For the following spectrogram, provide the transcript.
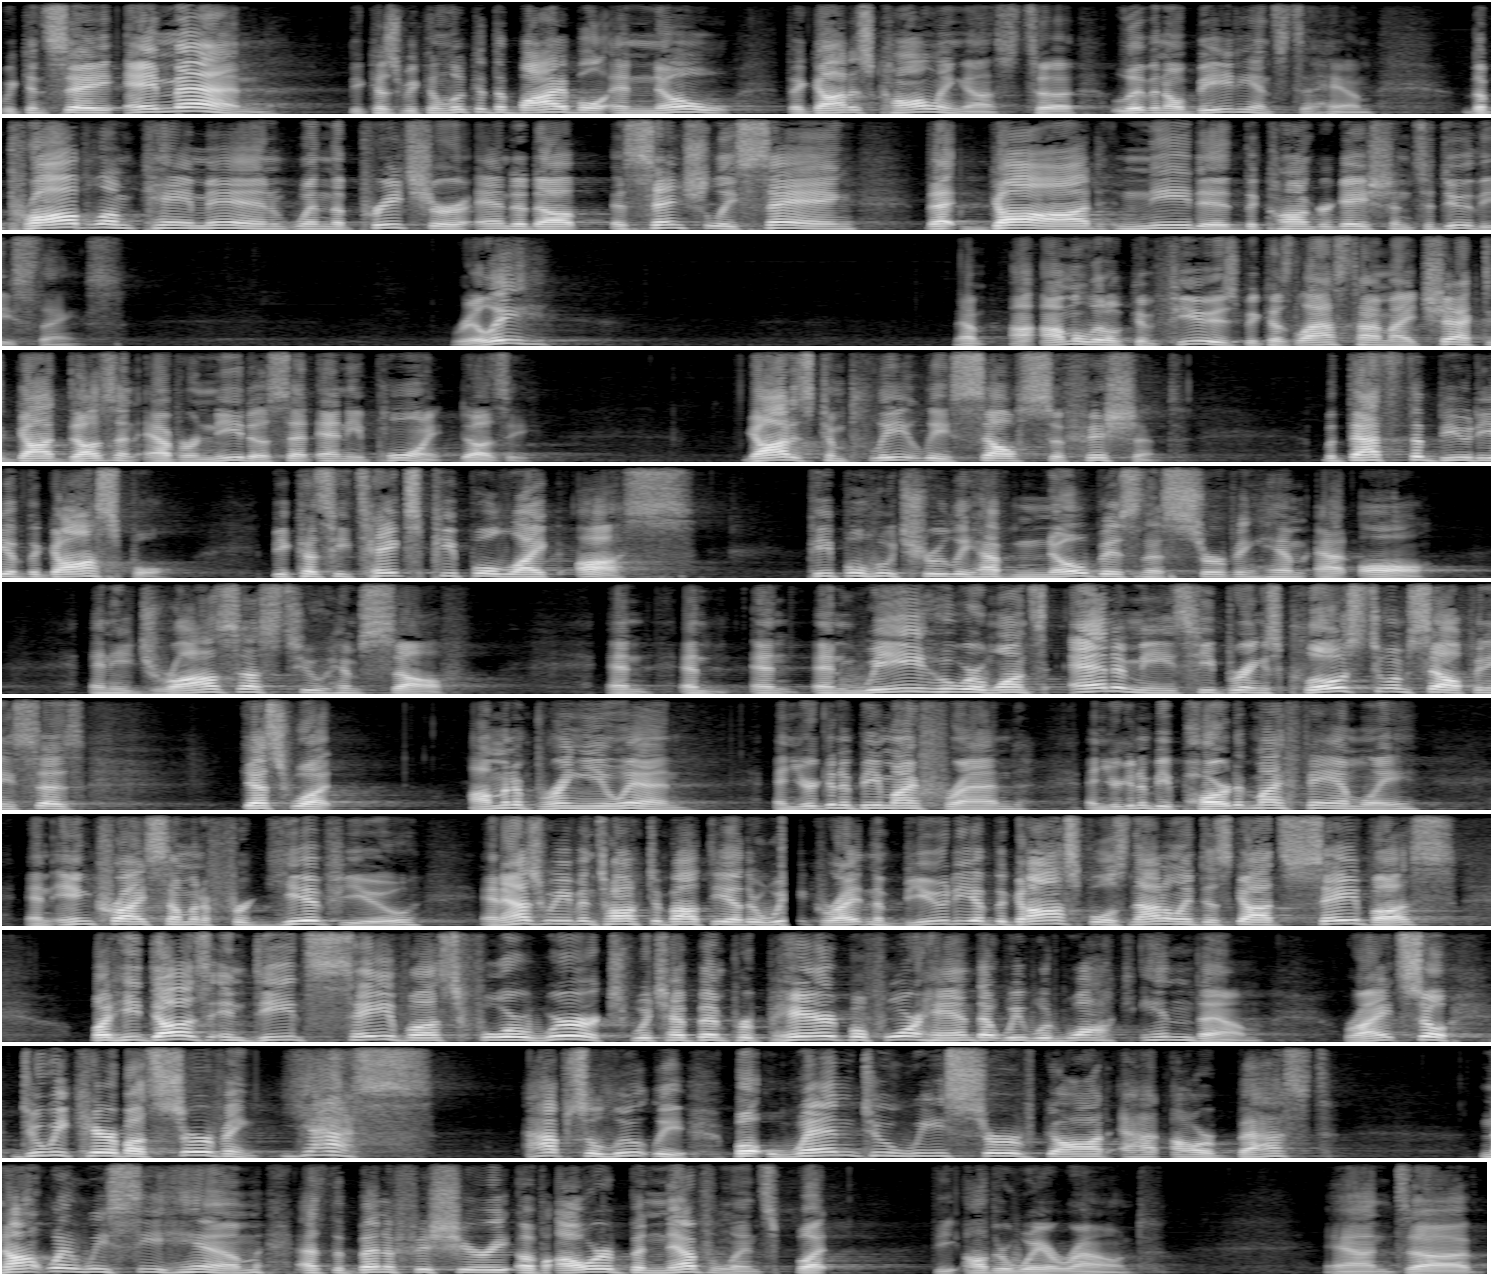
we can say amen because we can look at the Bible and know that God is calling us to live in obedience to Him. The problem came in when the preacher ended up essentially saying that God needed the congregation to do these things. Really? Now, I'm a little confused because last time I checked, God doesn't ever need us at any point, does He? God is completely self sufficient. But that's the beauty of the gospel because he takes people like us, people who truly have no business serving him at all, and he draws us to himself. And, and, and, and we who were once enemies, he brings close to himself and he says, Guess what? I'm going to bring you in, and you're going to be my friend, and you're going to be part of my family. And in Christ, I'm going to forgive you. And as we even talked about the other week, right? And the beauty of the gospel is not only does God save us, but he does indeed save us for works which have been prepared beforehand that we would walk in them, right? So, do we care about serving? Yes, absolutely. But when do we serve God at our best? Not when we see him as the beneficiary of our benevolence, but the other way around. And, uh,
